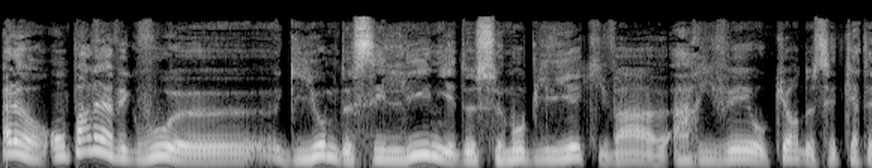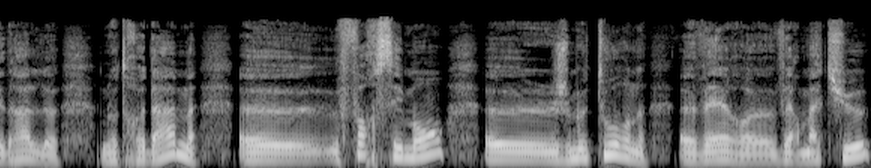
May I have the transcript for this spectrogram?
Alors, on parlait avec vous, euh, Guillaume, de ces lignes et de ce mobilier qui va euh, arriver au cœur de cette cathédrale Notre-Dame. Euh, forcément, je me tourne vers vers Mathieu.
